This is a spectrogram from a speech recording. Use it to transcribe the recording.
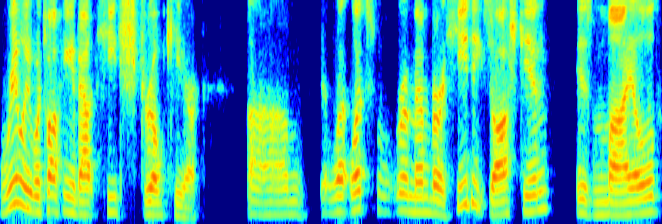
really we're talking about heat stroke here. Um, let, let's remember heat exhaustion is mild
